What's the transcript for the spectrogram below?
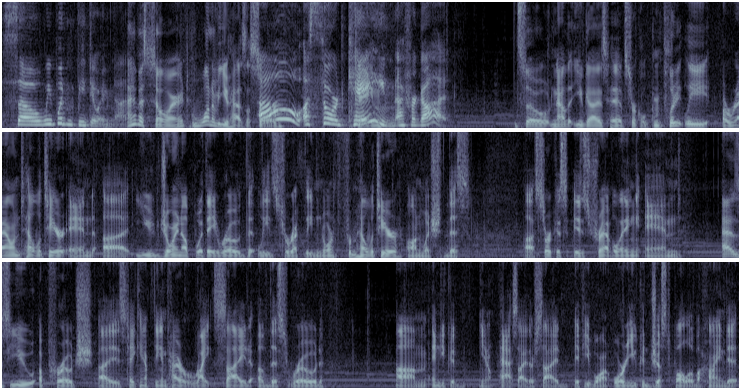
so we wouldn't be doing that. I have a sword. One of you has a sword. Oh, a sword cane. I forgot. So now that you guys have circled completely around Helvettyr and uh, you join up with a road that leads directly north from Helvettyr, on which this uh, circus is traveling, and as you approach, uh, is taking up the entire right side of this road. Um, and you could, you know, pass either side if you want, or you could just follow behind it.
